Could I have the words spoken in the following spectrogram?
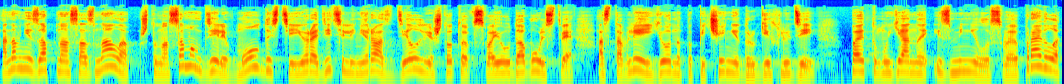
она внезапно осознала, что на самом деле в молодости ее родители не раз делали что-то в свое удовольствие, оставляя ее на попечении других людей. Поэтому Яна изменила свое правило,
